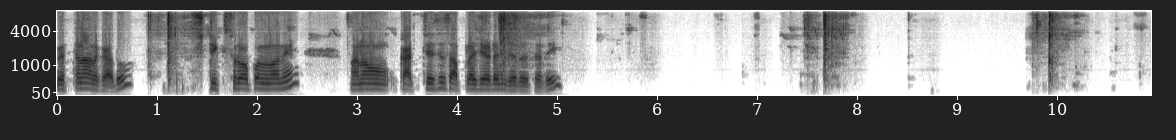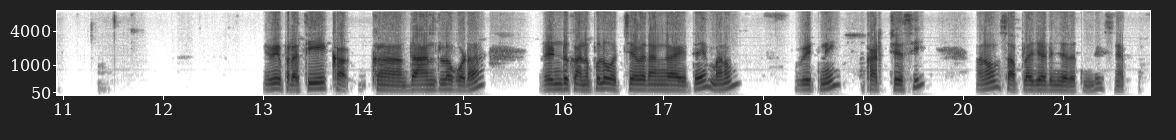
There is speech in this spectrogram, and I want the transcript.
విత్తనాలు కాదు. స్టిక్స్ రూపంలోనే మనం కట్ చేసి సప్లై చేయడం జరుగుతుంది. ఇవి ప్రతి క- దాంట్లో కూడా రెండు కనుపులు వచ్చే విధంగా అయితే మనం వీటిని కట్ చేసి మనం సప్లై చేయడం జరుగుతుంది. స్నాప్.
